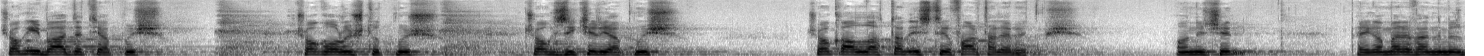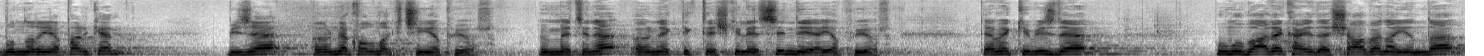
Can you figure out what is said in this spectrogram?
çok ibadet yapmış, çok oruç tutmuş, çok zikir yapmış, çok Allah'tan istiğfar talep etmiş. Onun için Peygamber Efendimiz bunları yaparken bize örnek olmak için yapıyor. Ümmetine örneklik teşkil etsin diye yapıyor. Demek ki biz de bu mübarek ayda Şaban ayında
